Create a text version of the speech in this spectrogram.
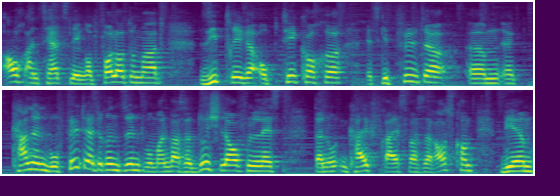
auch ans Herz legen, ob Vollautomat, Siebträger, ob Teekocher. Es gibt Filter, ähm, äh, wo Filter drin sind, wo man Wasser durchlaufen lässt, dann unten kalkfreies Wasser rauskommt. Wir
